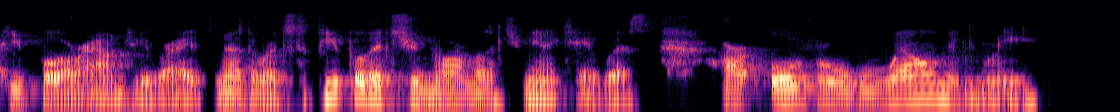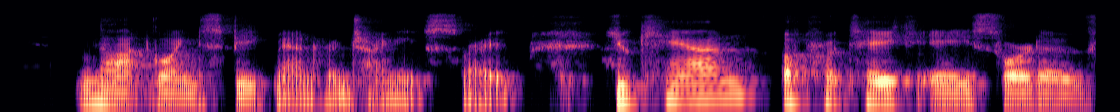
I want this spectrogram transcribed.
people around you, right? In other words, the people that you normally communicate with are overwhelmingly not going to speak Mandarin Chinese, right? You can take a sort of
